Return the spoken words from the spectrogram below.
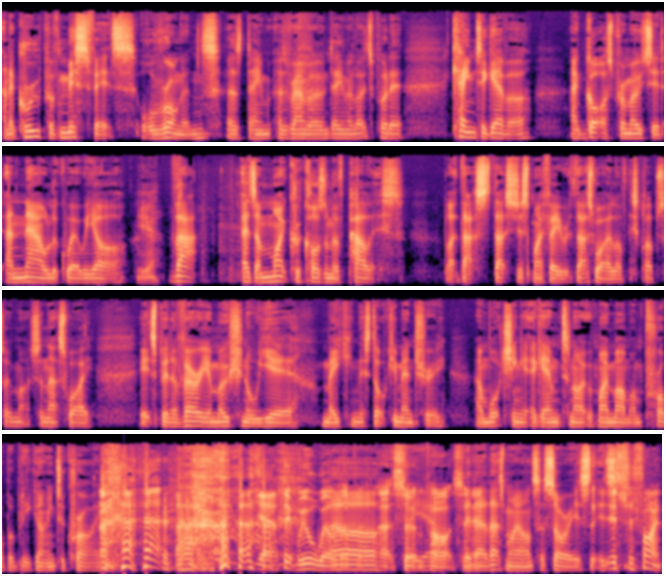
and a group of misfits or wrong-uns, as Dame, as Rambo and Damon like to put it, came together and got us promoted. And now look where we are. Yeah, that as a microcosm of Palace like that's that's just my favorite. That's why I love this club so much, and that's why it's been a very emotional year making this documentary and watching it again tonight with my mum. I'm probably going to cry. yeah, I think we all welled up at, at certain yeah, parts. But, uh, that's my answer. Sorry, it's it's, it's just fine.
